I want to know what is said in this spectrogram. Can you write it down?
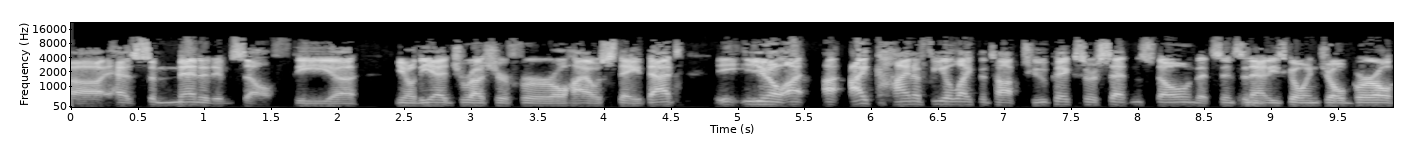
uh, has cemented himself. The uh, you know, the edge rusher for Ohio State. That, you know, I, I, I kind of feel like the top two picks are set in stone that Cincinnati's going Joe Burrow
